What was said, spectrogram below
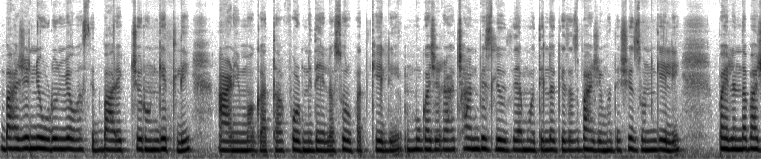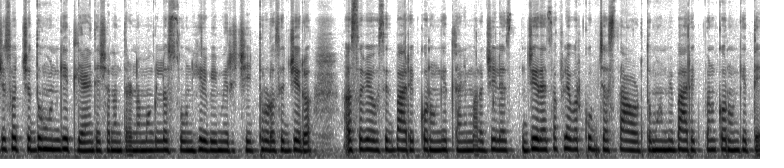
भाजी निवडून व्यवस्थित बारीक चिरून घेतली आणि मग आता फोडणी द्यायला सुरुवात केली. मुगाची डाळ छान भिजली होती त्यामुळे ती लगेचच भाजीमध्ये शिजून गेली. पहिल्यांदा भाजी स्वच्छ धुवून घेतली आणि त्याच्यानंतरनं मग लसूण हिरवी मिरची थोडंसं जिरं असं व्यवस्थित बारीक करून घेतलं. आणि मला जिऱ्या जिऱ्याचा फ्लेवर खूप जास्त आवडतो म्हणून मी बारीक पण करून घेते.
